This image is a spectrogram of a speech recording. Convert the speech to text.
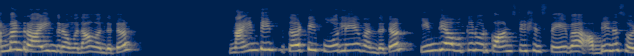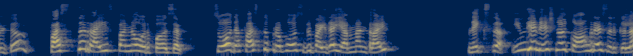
எம்என் ராய்ங்கிறவங்க தான் வந்துட்டு நைன்டீன் தேர்ட்டி ஃபோர்லயே வந்துட்டு இந்தியாவுக்குன்னு ஒரு கான்ஸ்டியூஷன்ஸ் தேவை அப்படின்னு சொல்லிட்டு ஃபர்ஸ்ட் ரைஸ் பண்ண ஒரு person so the first proposed by the M N Roy next இந்திய நேஷனல் காங்கிரஸ் இருக்குல்ல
